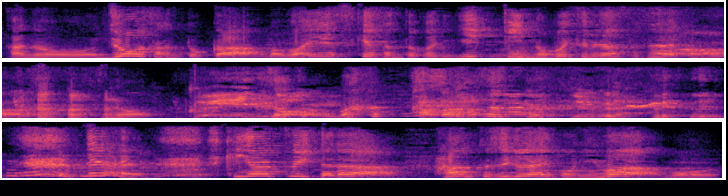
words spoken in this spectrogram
あの、ジョーさんとか、まあ、YSK さんとかに一気に上り詰めさせられたんですよ。その、グイーと肩外れるっていうぐらい。で、気がついたら、半年ぐらい後には、もう、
